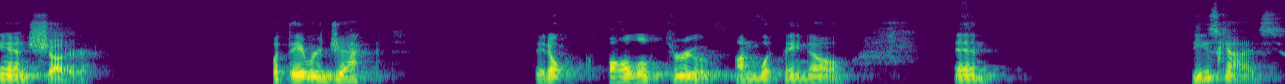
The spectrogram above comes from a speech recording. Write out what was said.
and shudder, but they reject. They don't follow through on what they know. And these guys,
